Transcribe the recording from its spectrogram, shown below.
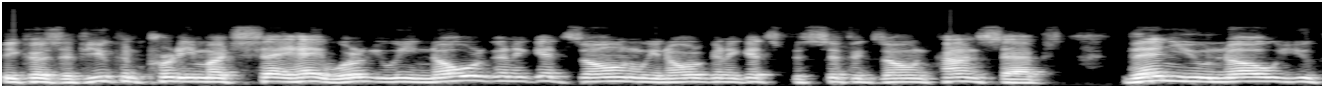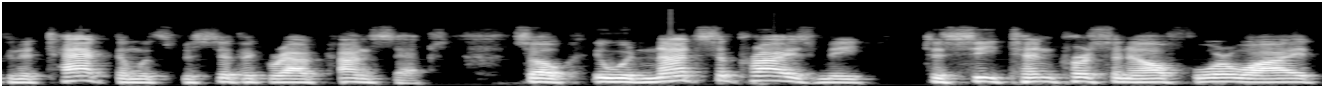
Because if you can pretty much say, hey, we know we're going to get zone, we know we're going to get specific zone concepts, then you know you can attack them with specific route concepts. So it would not surprise me to see 10 personnel, four wide,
